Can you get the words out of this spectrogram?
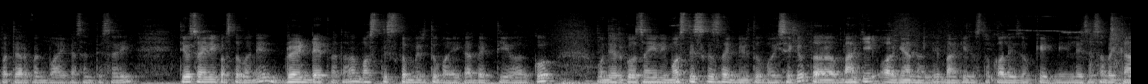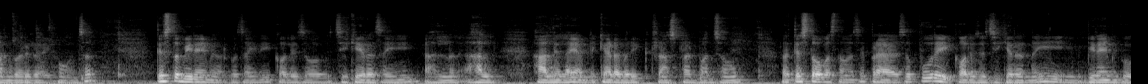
प्रत्यारोपण भएका छन् त्यसरी। त्यो चाहिँ नि कस्तो भने ब्रेन डेथ अथवा मस्तिष्क मृत्यु भएका व्यक्तिहरूको उनीहरूको चाहिँ नि मस्तिष्क चाहिँ मृत्यु भइसक्यो तर बाँकी अर्ग्यानहरूले बाँकी जस्तो कलेजो किडनीले चाहिँ सबै काम गरिरहेको हुन्छ। त्यस्तो बिरामीहरूको चाहिँ नि कलेजो झिकेर चाहिँ हाल्न हाल हाल्नेलाई हामीले क्याडाबरिक ट्रान्सप्लान्ट भन्छौँ। र त्यस्तो अवस्थामा चाहिँ प्रायः जस्तो पुरै कलेजो झिकेर नै बिरामीको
